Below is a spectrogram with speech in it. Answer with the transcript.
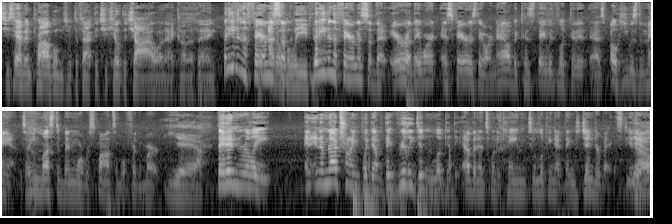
she's having problems with the fact that she killed the child and that kind of thing. But even the fairness—I don't of believe but even the fairness of that era, they weren't as fair as they are now because they would looked at it as, oh, he was the man, so he must have been more responsible for the murder. Yeah. They didn't really, and, and I'm not trying to put down, but they really didn't look at the evidence when it came to looking at things gender based. You know, Yeah.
